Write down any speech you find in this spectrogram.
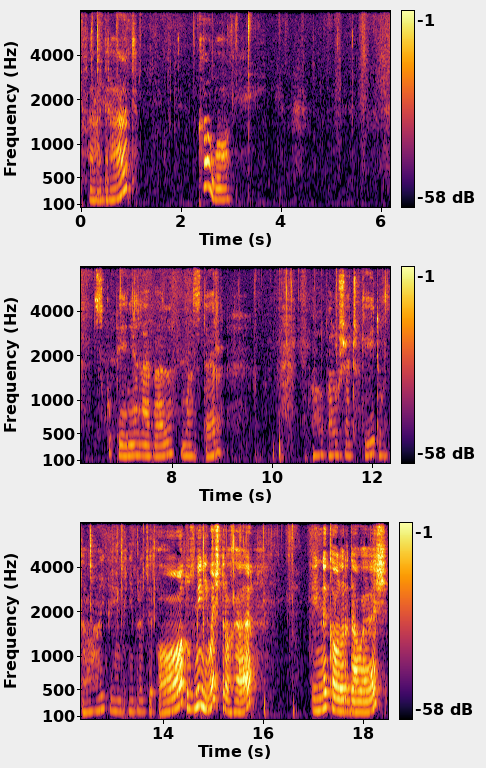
Kwadrat. Koło. Skupienie, level, master. O, paluszeczki tutaj, pięknie pracuję. O, tu zmieniłeś trochę. Inny kolor dałeś.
